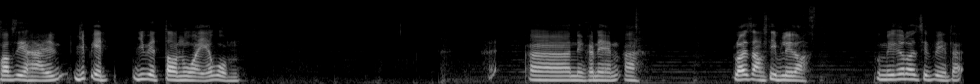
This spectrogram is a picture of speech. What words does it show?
ความเสียหายยี่สิบเอ็ดยี่สิบเอ็ดต่อหน่วยครับผมหนึ่งคะแนน อะร้อยสามสิบเลยเหรอผมมีแค่ร้อยสิบเอ็ดอะ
